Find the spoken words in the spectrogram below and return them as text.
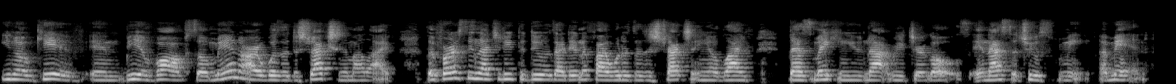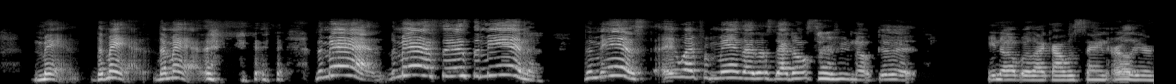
you know, give and be involved. So man art was a distraction in my life. The first thing that you need to do is identify what is a distraction in your life that's making you not reach your goals. And that's the truth for me. A man man, the man, the man, the man, the man says the men, the men. Stay away from men that does that don't serve you no good. You know, but like I was saying earlier,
